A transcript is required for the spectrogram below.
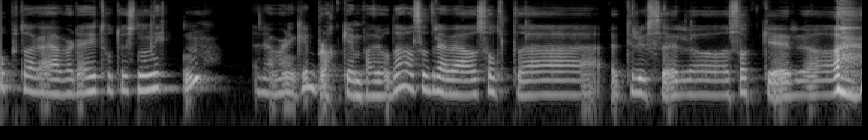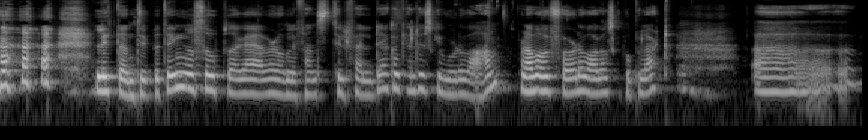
oppdaga jeg vel det i 2019. Jeg var egentlig blakk i en periode, og så drev jeg og solgte truser og sokker og litt den type ting. Og så oppdaga jeg vel Onlyfans tilfeldig. Jeg kan ikke helt huske hvor det var hen, for det var jo før det var ganske populært. Uh,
